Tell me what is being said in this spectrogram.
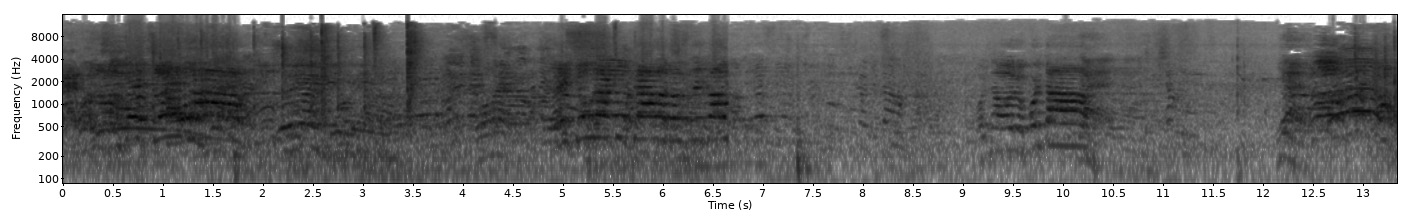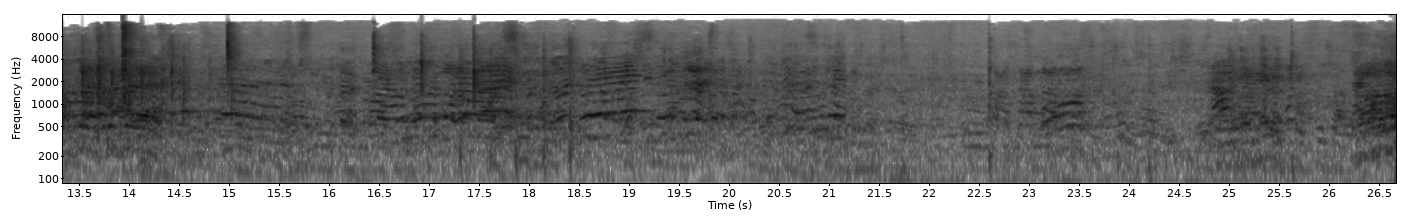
výborně! Čourák do krála, mám zde dva. Pojď nahoru, pojď tam. Je. Dobře, dobře. Bravo!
